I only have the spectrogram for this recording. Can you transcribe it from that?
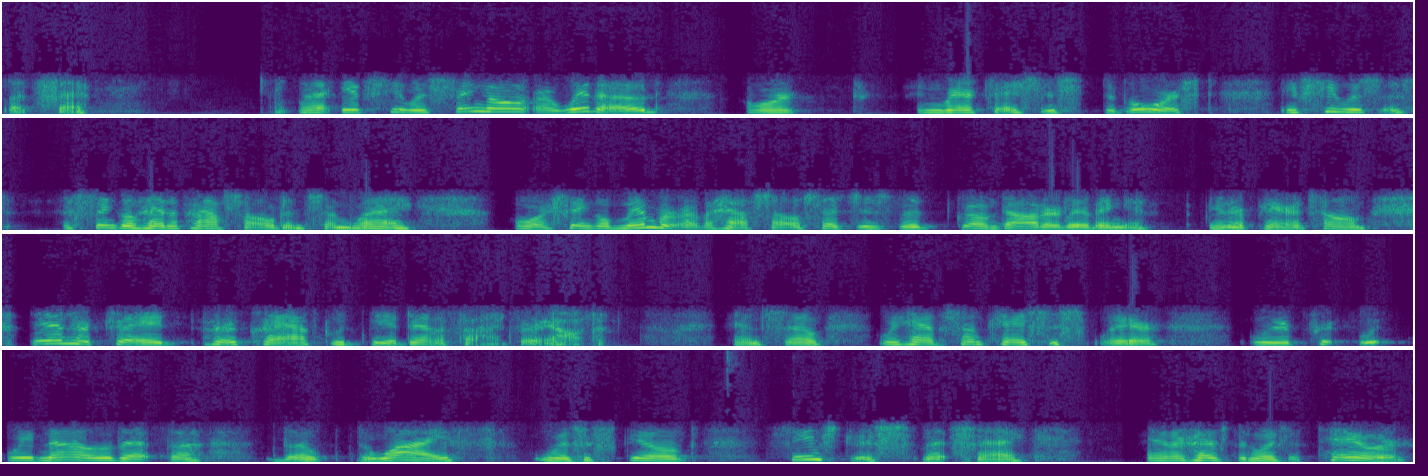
let's say. But if she was single or widowed, or in rare cases divorced, if she was a, a single head of household in some way, or a single member of a household, such as the grown daughter living in, in her parents' home, then her trade, her craft would be identified very often. And so we have some cases where we we know that the the the wife was a skilled seamstress, let's say, and her husband was a tailor,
